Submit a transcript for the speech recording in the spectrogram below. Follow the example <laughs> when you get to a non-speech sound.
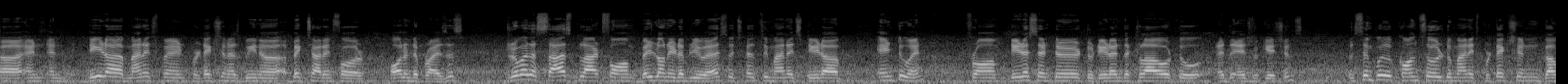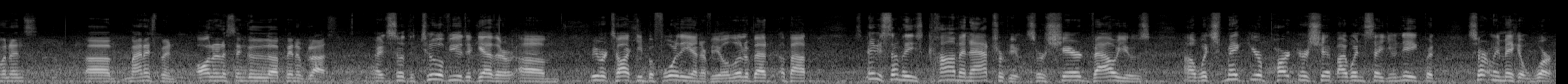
uh, and, and data management, protection has been a, a big challenge for all enterprises. Druva is a SaaS platform built on AWS, which helps you manage data end to end, from data center to data in the cloud to at the edge locations. A simple console to manage protection, governance, uh, management, all in a single uh, pane of glass. All right, so the two of you together, um, we were talking before the interview a little bit about maybe some of these common attributes or shared values uh, which make your partnership, I wouldn't say unique, but certainly make it work.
